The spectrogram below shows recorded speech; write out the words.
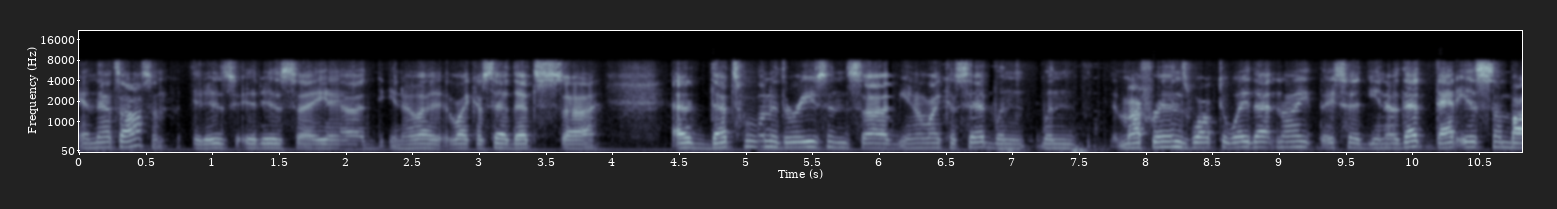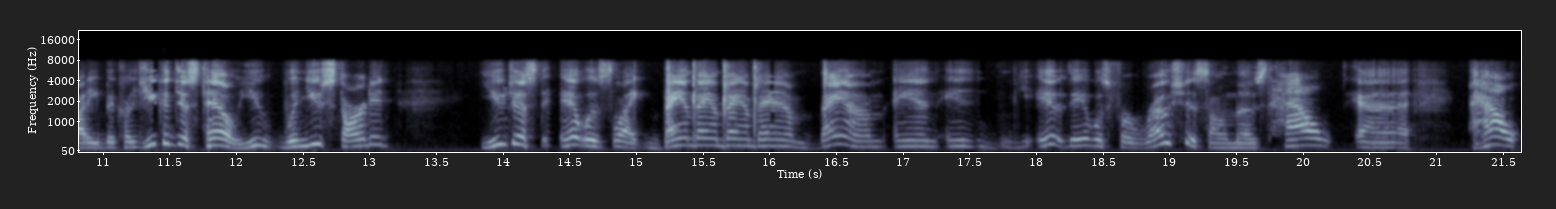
and that's awesome. It is it is a uh, you know uh, like I said that's uh, uh, that's one of the reasons uh, you know like I said when when my friends walked away that night they said you know that that is somebody because you could just tell you when you started you just it was like bam bam bam bam bam and and it, it was ferocious almost how how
